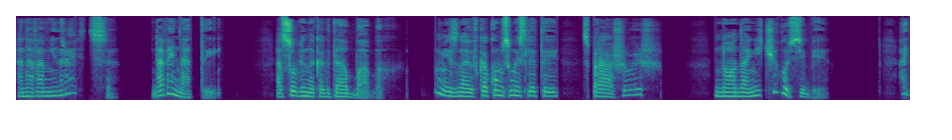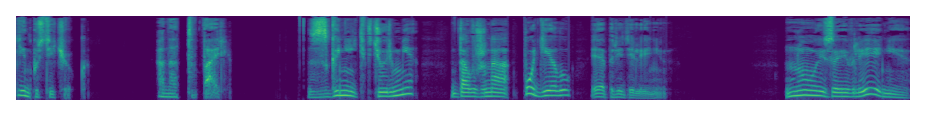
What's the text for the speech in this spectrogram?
Она вам не нравится? Давай на «ты». Особенно, когда о бабах. Не знаю, в каком смысле ты спрашиваешь, но она ничего себе. Один пустячок. Она тварь сгнить в тюрьме должна по делу и определению. Ну и заявление.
